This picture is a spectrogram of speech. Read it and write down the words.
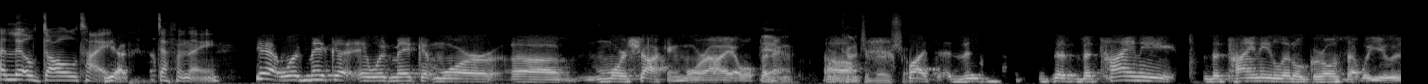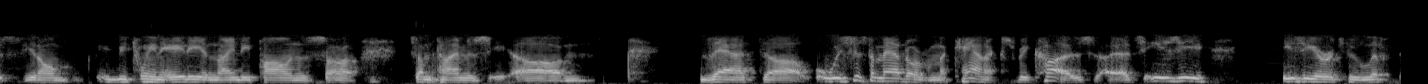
a little doll type. Yes. Definitely. yeah, it would make it it would make it more uh, more shocking, more eye opening. Yeah, more controversial. But the, the the tiny the tiny little girls that we use, you know, between eighty and ninety pounds, uh, sometimes um, that uh, was just a matter of mechanics because it's easy easier to lift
